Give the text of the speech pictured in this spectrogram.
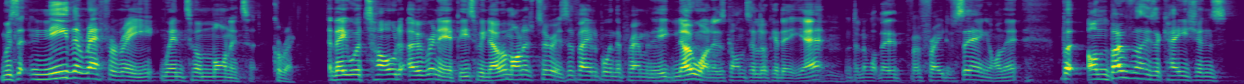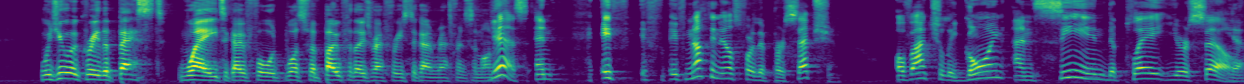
was that neither referee went to a monitor. Correct. They were told over an earpiece, we know a monitor is available in the Premier League. No one has gone to look at it yet. Mm-hmm. I don't know what they're afraid of seeing on it. But on both of those occasions, would you agree the best way to go forward was for both of those referees to go and reference a monitor? Yes, and if, if, if nothing else for the perception of actually going and seeing the play yourself, Yeah.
